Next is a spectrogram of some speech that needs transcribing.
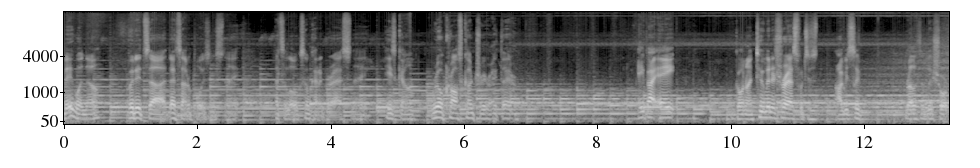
big one though. But it's uh, that's not a poisonous snake. That's a little some kind of grass snake. He's gone. Real cross country right there. Eight by eight. Going on two minutes rest, which is obviously relatively short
